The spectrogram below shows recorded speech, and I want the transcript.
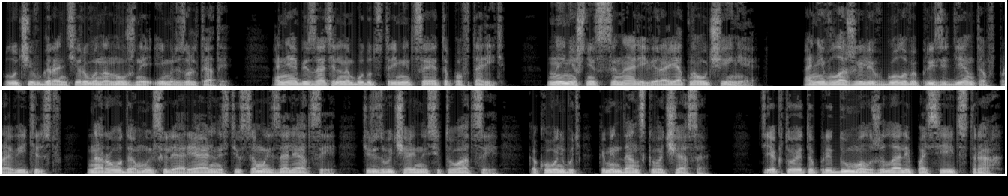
получив гарантированно нужные им результаты. Они обязательно будут стремиться это повторить. Нынешний сценарий, вероятно, учение. Они вложили в головы президентов, правительств, народа мысли о реальности самоизоляции, чрезвычайной ситуации, какого-нибудь комендантского часа. Те, кто это придумал, желали посеять страх.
